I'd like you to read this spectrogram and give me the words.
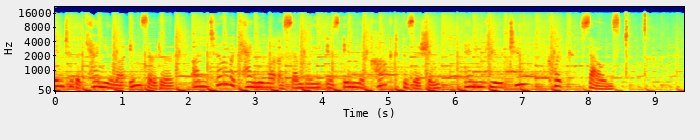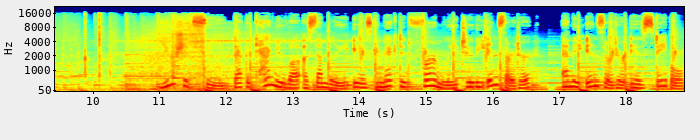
into the cannula inserter until the cannula assembly is in the cocked position and you hear two click sounds. You should see that the cannula assembly is connected firmly to the inserter and the inserter is stable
